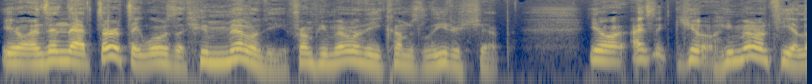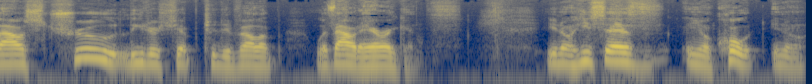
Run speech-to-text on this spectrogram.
You know, and then that third thing, what was it? Humility. From humility comes leadership. You know, I think you know, humility allows true leadership to develop without arrogance. You know, he says, you know, quote, you know,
